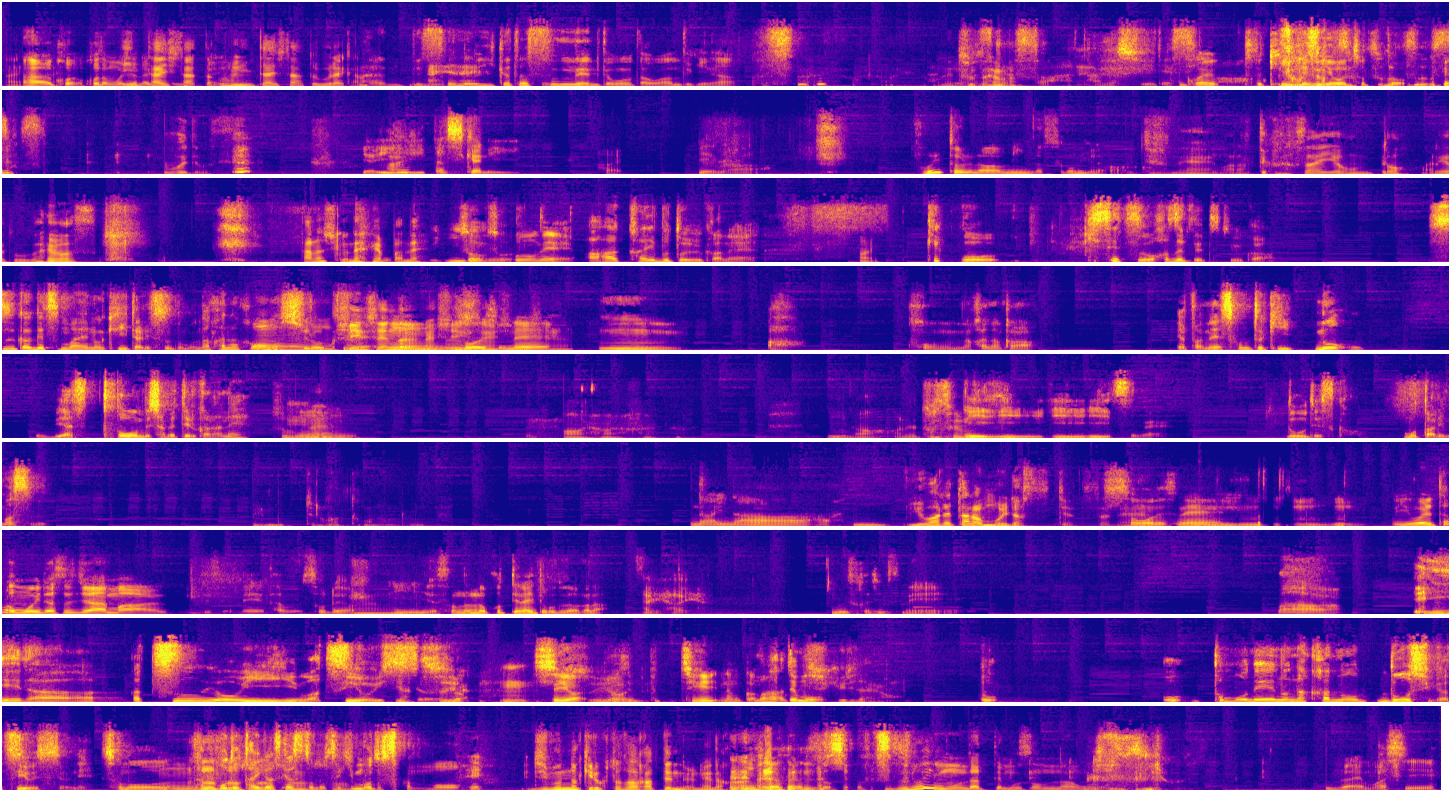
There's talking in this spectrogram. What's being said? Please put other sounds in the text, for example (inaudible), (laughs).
はいあーこ子供じゃ引なくて退した後、うん引退した後ぐらいかな。なんでその言い方すんねんって思ったわ、あの時な。ありがとうございます。楽しいですよ。これ、ちょっと聞いてみよう、ちょっと。覚えてます。いや、いい、はい確かに。はい。いいな。覚えとるな、みんな、すごいな。覚えてるね。笑ってくださいよ、本当。ありがとうございます。楽しくね、やっぱね。いいねそうそうこのね、アーカイブというかね、はい結構、季節を外れてというか、数ヶ月前の聞いたりするのもなかなか面白くて。新鮮だよね、うん新鮮。そうですね。うん。あ、こう、なかなか、やっぱね、その時のやつ、トーンで喋ってるからね。そうね。うんはいはいはい。いいな、ありがとうございます。いい、いい、いい、いいですね。どうですか？もっとあります？メモってなかったかな、ないなうん言われたら思い出すってやつだね。そうですうんね。うんうん言われたら思い出す。じゃあ、まあ、ですよね。多分それは、うんいい、そんな残ってないってことだから、はいはい。難しいですね。まあ、エイダが強いは強いっいや、すよ、ね。強い。うん。強い。強いぶっちぎり、なんか、まあでも不、思議だよ。お友ねの中の同士が強いですよね。その、うん元タイガースキャストの関本さんも、(laughs) 自分の記録と戦ってんだよね、だからね。(laughs) ずるいもんだってもうそんなもん。羨ましい。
